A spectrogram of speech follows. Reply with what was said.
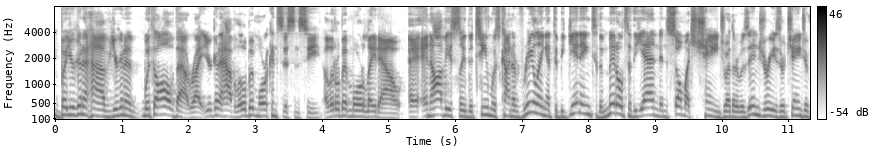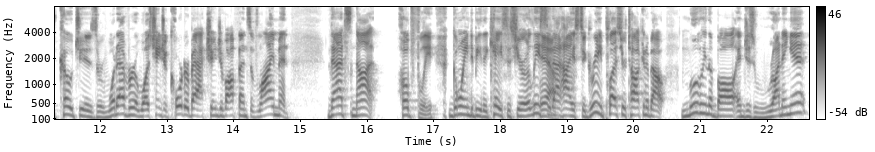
But you're gonna have you're gonna with all of that, right? You're gonna have a little bit more consistency, a little bit more laid out, and obviously the team was kind of reeling at the beginning to the middle to the end, and so much change, whether it was injuries or change of coaches or whatever it was, change of quarterback, change of offensive lineman. That's not hopefully going to be the case this year, or at least Yeah. to that highest degree. Plus, you're talking about moving the ball and just running it,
